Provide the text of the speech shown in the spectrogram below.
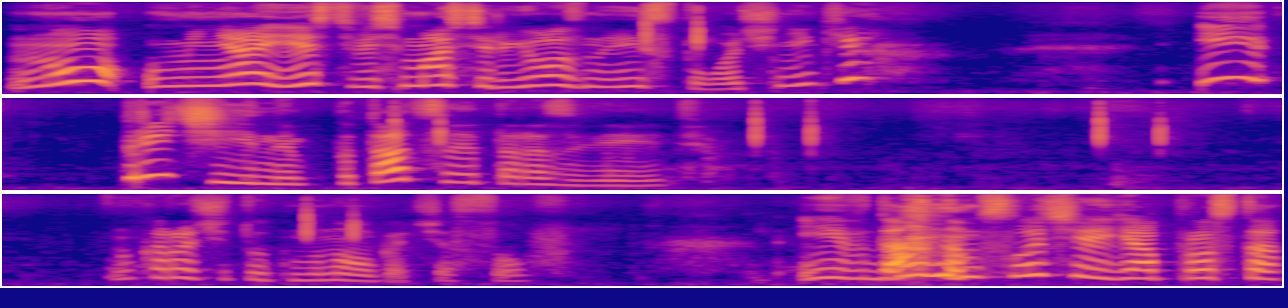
но у меня есть весьма серьезные источники и причины пытаться это развеять. Ну, короче, тут много часов. И в данном случае я просто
